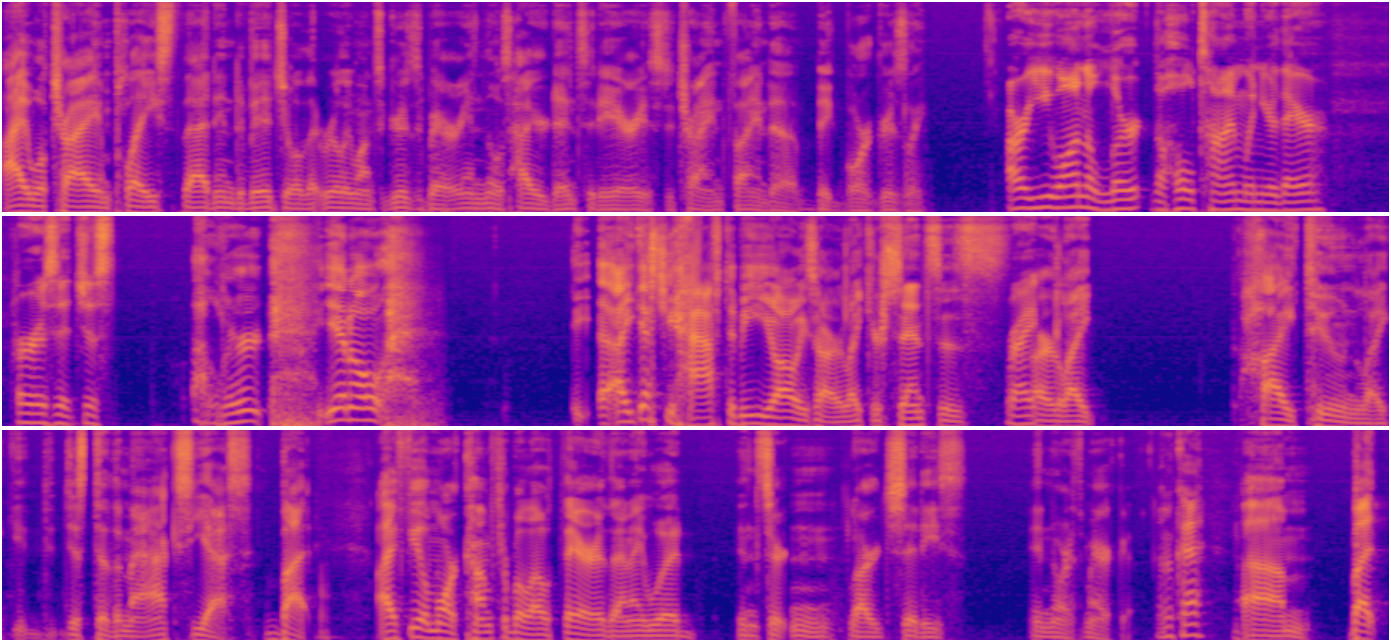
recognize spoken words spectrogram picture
I will try and place that individual that really wants a grizzly bear in those higher density areas to try and find a big boar grizzly. are you on alert the whole time when you're there, or is it just Alert, you know, I guess you have to be. You always are. Like your senses Right. are like high tuned, like just to the max. Yes, but I feel more comfortable out there than I would in certain large cities in North America. okay? Um, but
